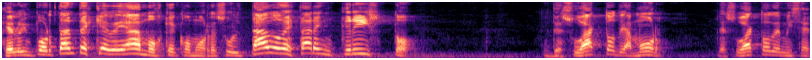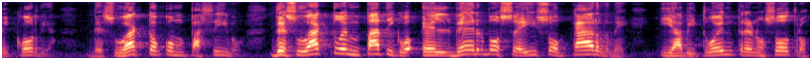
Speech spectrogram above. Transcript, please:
que lo importante es que veamos que como resultado de estar en Cristo, de su acto de amor, de su acto de misericordia, de su acto compasivo, de su acto empático, el verbo se hizo carne y habitó entre nosotros.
